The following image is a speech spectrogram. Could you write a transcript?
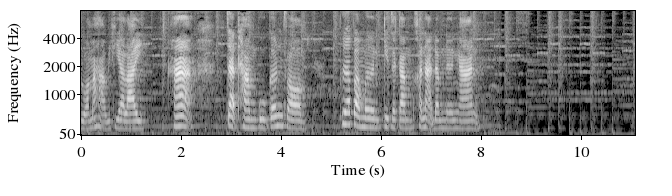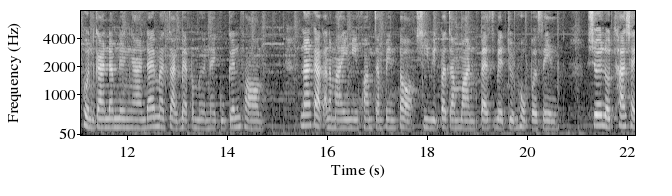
รั้วมหาวิทยาลัย 5. จัดทำ Google Form เพื่อประเมินกิจกรรมขณะดำเนินงาน ผลการดำเนินงานได้มาจากแบบประเมินใน Google Form หน้ากากอนามัยมีความจำเป็นต่อชีวิตประจำวัน 81.6%ช่วยลดค่าใช้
